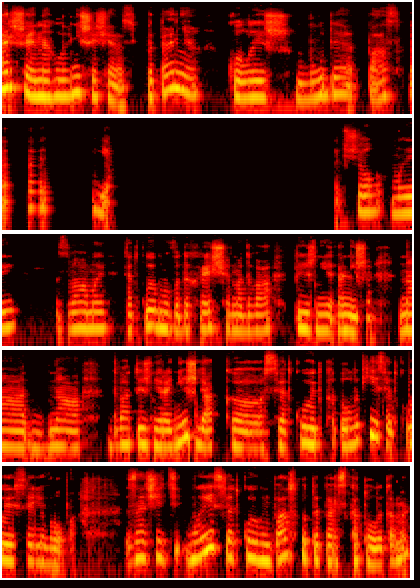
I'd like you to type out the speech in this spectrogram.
перше і найголовніше ще раз питання, коли ж буде Пасха, якщо ми з вами святкуємо водохреща на 2 тижні раніше. На на 2 тижні раніше, як е, святкують католики і святкує вся Європа. Значить, ми святкуємо Пасху тепер з католиками,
